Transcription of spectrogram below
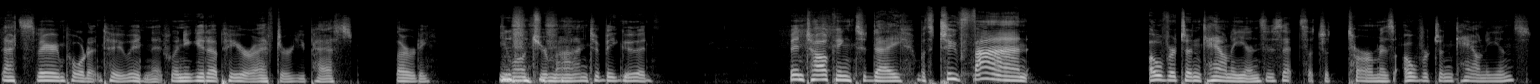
That's very important too, isn't it? When you get up here after you pass 30, you want your mind to be good. Been talking today with two fine Overton Countyans. Is that such a term as Overton Countyans?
